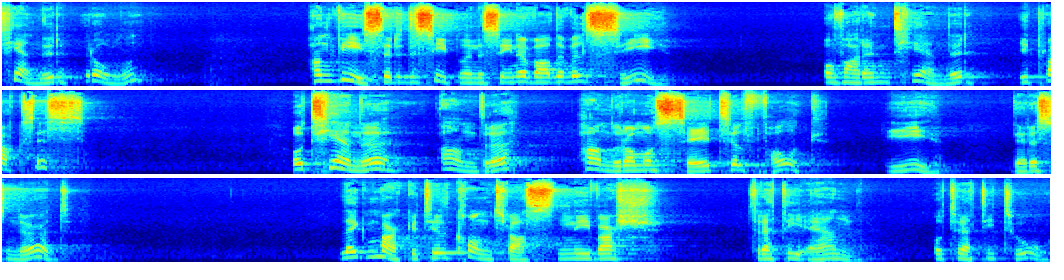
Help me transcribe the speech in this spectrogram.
tjenerrollen. Han viser disiplene sine hva det vil si å være en tjener i praksis. Å tjene andre handler om å se til folk i deres nød. Legg merke til kontrasten i vers 31 og 32.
